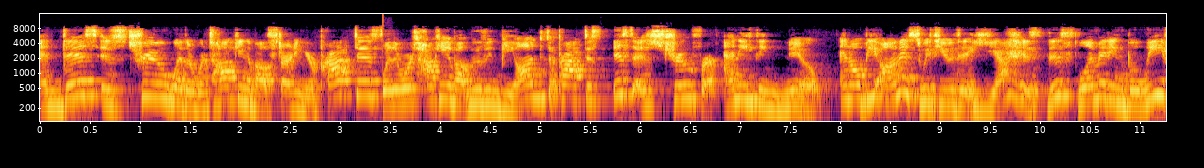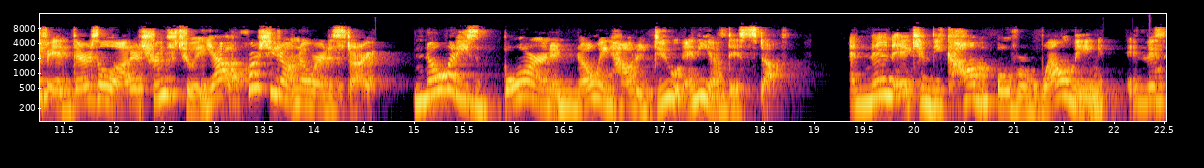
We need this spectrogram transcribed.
And this is true whether we're talking about starting your practice, whether we're talking about moving beyond the practice. This is true for anything new. And I'll be honest with you that yes, this limiting belief, it, there's a lot of truth to it. Yeah, of course you don't know where to start. Nobody's born knowing how to do any of this stuff. And then it can become overwhelming in this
